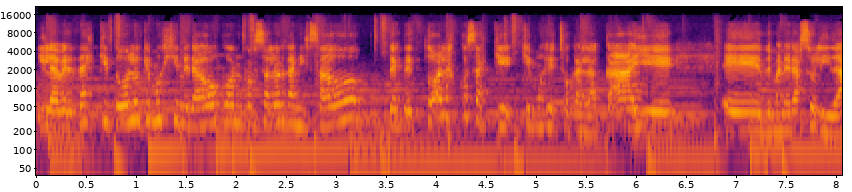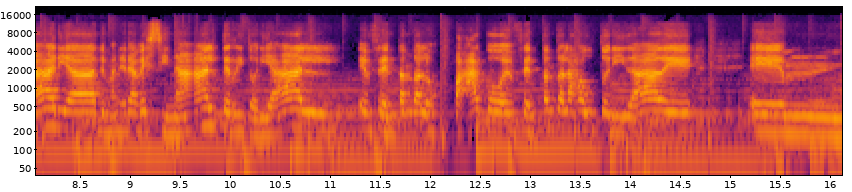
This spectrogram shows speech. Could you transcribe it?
Y la verdad es que todo lo que hemos generado con Rosal Organizado, desde todas las cosas que, que hemos hecho acá en la calle, eh, de manera solidaria, de manera vecinal, territorial, enfrentando a los pacos, enfrentando a las autoridades, em,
